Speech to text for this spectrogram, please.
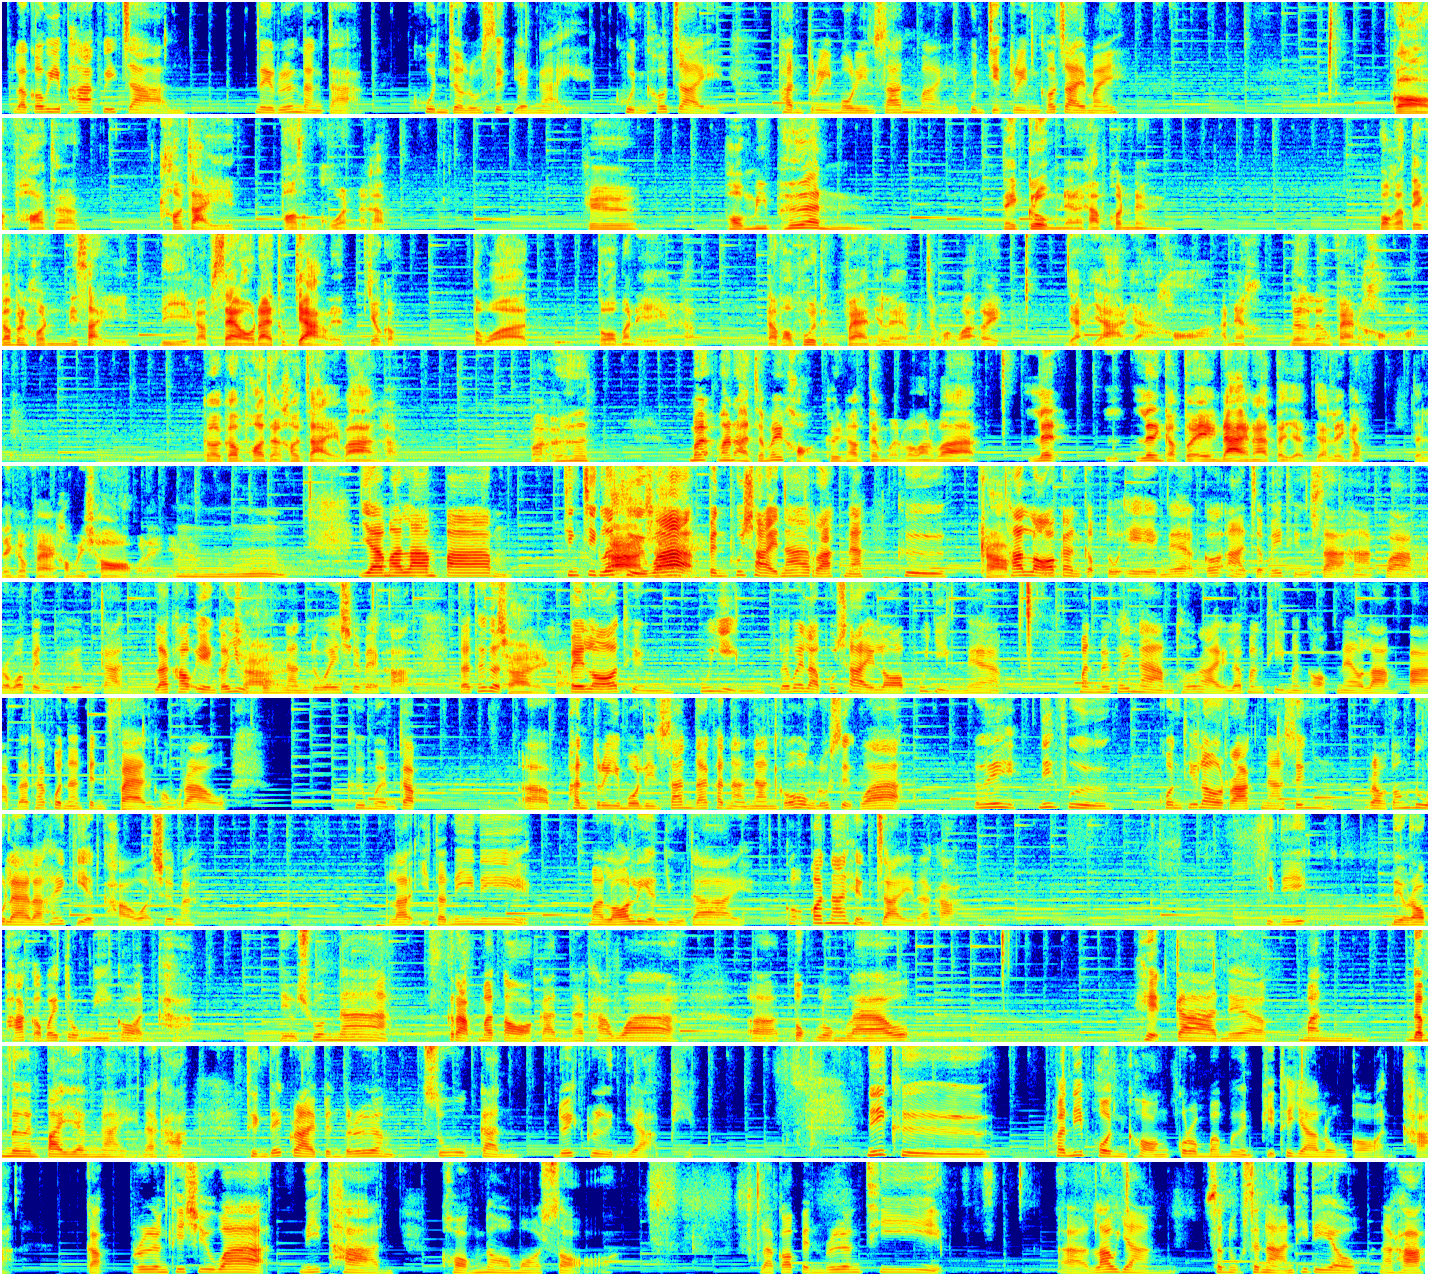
แล้วก็วิพากษ์วิจารณ์ ในเรื่องต่างๆ คุณจะรู้สึกยังไง คุณเข้าใจพันตรีโมรินสันไหม คุณจิตรินเข้าใจไหม ก็พอจะเข้าใจพอสมควรนะครับ คือผมมีเพื่อนในกลุ่มเนี่ยนะครับ คนหนึ่ง ปกติก็เป็นคนนิสัยดีครับแซวได้ทุกอย่างเลยเกี่ยวกับตัวตัวมันเองครับ แต่พอพูดถึงแฟนทีไรมันจะบอกว่า เอ้ย อย่าอย่าอย่าขอ อันเนี้ยเรื่องเรื่องแฟนขอ ก็ก็พอจะเข้าใจบ้างครับ ว่าเออมันมันอาจจะไม่ของขึ้นครับ แต่เหมือนประมาณว่าเล่นเล่นกับตัวเองได้นะ แต่อย่าอย่าเล่นกับแต่เล่นกับแฟนเขาไม่ชอบอะไรอย่างเงี้อืยครับมอย่ามาลามปาม จริง ๆ แล้วอ่าถือว่าใช่เป็นผู้ชายน่ารักนะ คือครับ ถ้าล้อกันกับตัวเองเนี่ยก็อาจจะไม่ถือสาหาความ เพราะว่าเป็นเพื่อนกัน และเขาเองก็อยู่ใช่ตรงนั้นด้วยใช่ไหมคะแต่ถ้าเกิดใช่ครับไปล้อถึงผู้หญิง แล้วเวลาผู้ชายล้อผู้หญิงเนี่ยมันไม่ค่อยงามเท่าไหร่แล้วบางทีมันออกแนวลามปาม แล้วถ้าคนนั้นเป็นแฟนของเรา คือเหมือนกับเอ่อพันตรีโมลินสันณขณะนั้นก็คงรู้สึกว่าเฮ้ยนี่คือคนที่เรารักนะ ซึ่งเราต้องดูแลและให้เกียรติเขาอะใช่ไหมและอิตานี่นี่ มาล้อเลียนอยู่ได้ก็ก็น่าเห็นใจนะคะ ทีนี้เดี๋ยวเราพักเอาไว้ตรงนี้ก่อนค่ะ เดี๋ยวช่วงหน้ากลับมาต่อกันนะคะว่าตกลงแล้ว เหตุการณ์เนี่ยมันดำเนินไปยังไงนะคะ ถึงได้กลายเป็นเรื่องสู้กันด้วยกลืนยาพิษ นี่คือพระนิพนธ์ของกรมหมื่นพิทยาลงกรณ์ค่ะ กับเรื่องที่ชื่อว่า นิทานของนอมอสอแล้วก็เป็นเรื่องที่เล่าอย่างสนุกสนานทีเดียวนะคะ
